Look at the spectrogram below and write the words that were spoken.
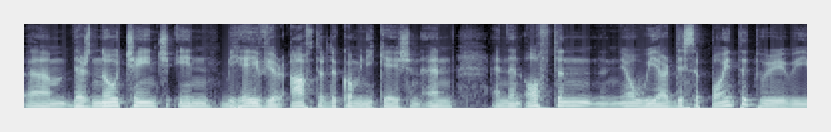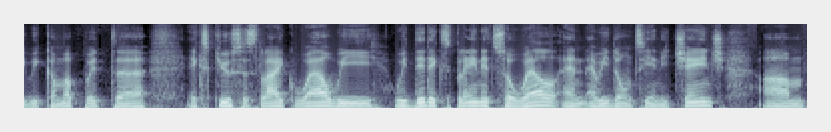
um, there's no change in behavior after the communication and and then often you know we are disappointed. We we, we come up with uh, excuses like well we we did explain it so well and, and we don't see any change. Um,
